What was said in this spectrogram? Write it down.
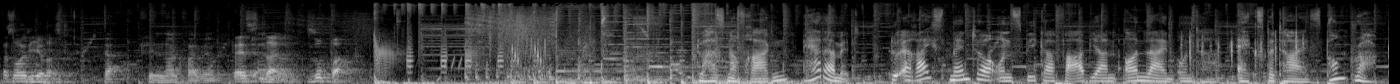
dass du heute hier warst. Ja, vielen Dank, Fabian. Besten Ja, Dank. Super. Du hast noch Fragen? Her damit! Du erreichst Mentor und Speaker Fabian online unter expertise.rocks.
